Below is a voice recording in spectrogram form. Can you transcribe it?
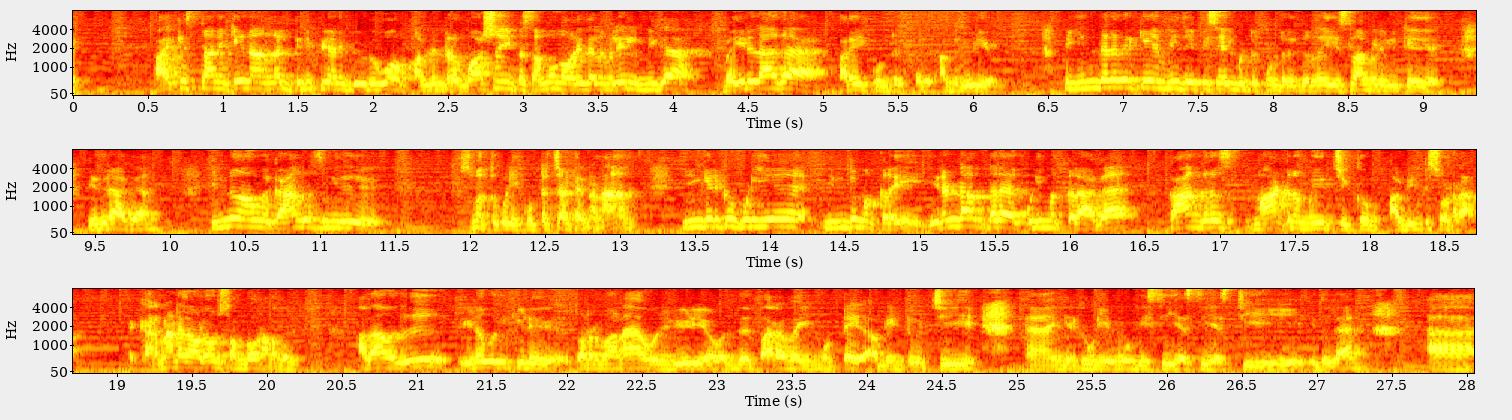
பாகிஸ்தானுக்கே நாங்கள் திருப்பி அனுப்பி விடுவோம் அப்படின்ற கோஷம் இப்ப சமூக வலைதளங்களில் மிக வைரலாக பரவி கொண்டிருக்கிறது அந்த வீடியோ. இப்ப இந்த அளவிற்கு ஏன் பிஜேபி செயல்பட்டு கொண்டிருக்கிறது இஸ்லாமியர்களுக்கு எதிராக? இன்னும் அவங்க காங்கிரஸ் மீது சுமத்தக்கூடிய குற்றச்சாட்டு என்னன்னா இங்க இருக்கக்கூடிய இந்து மக்களை இரண்டாம் தர குடிமக்களாக காங்கிரஸ் மாற்ற முயற்சிக்கும் அப்படின்ட்டு சொல்றாங்க. கர்நாடகாவில் ஒரு சம்பவம் நடந்தது. அதாவது இடஒதுக்கீடு தொடர்பான ஒரு வீடியோ வந்து பறவை முட்டை அப்படின்ட்டு வச்சு இங்கே இருக்கக்கூடிய ஓபிசி எஸ்சி எஸ்டி இதில்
